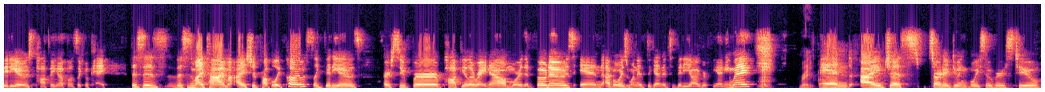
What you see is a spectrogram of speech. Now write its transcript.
videos popping up, I was like, okay, this is this is my time. I should probably post. Like videos are super popular right now more than photos, and I've always wanted to get into videography anyway. Right. And I just started doing voiceovers too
